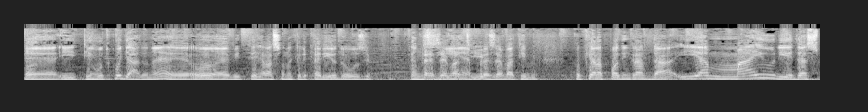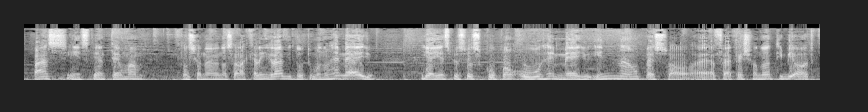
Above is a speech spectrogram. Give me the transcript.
é, e tem outro cuidado, né? Ou evite ter relação naquele período, ou use camisinha, Preservativo. preservativo. porque ela pode engravidar e a maioria das pacientes tem até uma funcionária nossa lá que ela engravidou tomando um remédio. E aí as pessoas culpam o remédio. E não, pessoal, é, foi a questão do antibiótico.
